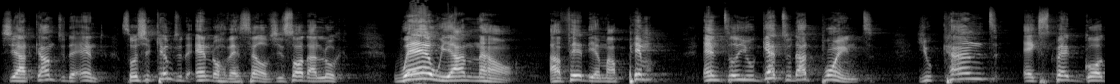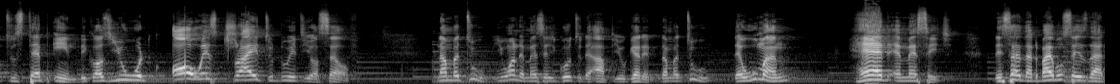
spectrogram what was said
She had come to the end. So she came to the end of herself. She saw that, look, where we are now, until you get to that point, you can't expect God to step in because you would always try to do it yourself. Number two, you want a message, go to the app, you get it. Number two, the woman heard a message. They said that the Bible says that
